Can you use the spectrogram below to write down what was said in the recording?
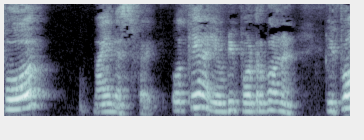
4 minus 5 ஓகே எப்படி போட்டிருக்கோம்னு? இப்போ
